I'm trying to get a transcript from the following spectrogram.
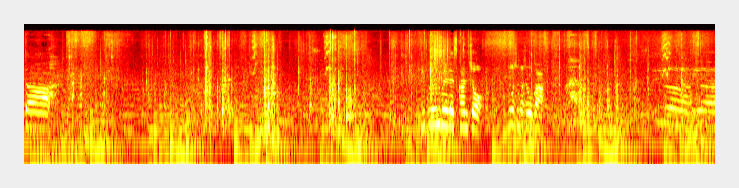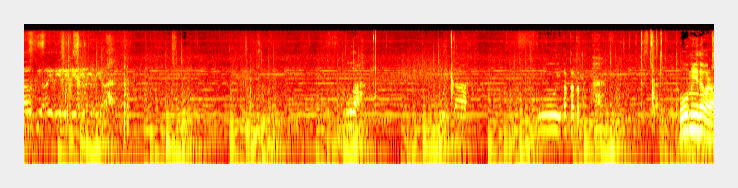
た行方不明です艦長。どうしましょうか。どこだ？どういった。おいあったあったあった。透明だから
